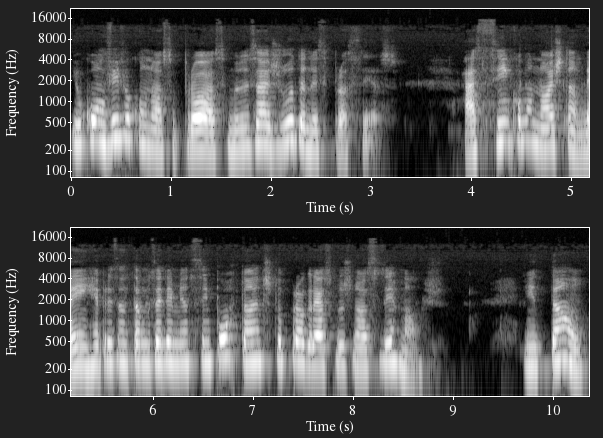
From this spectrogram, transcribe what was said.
e o convívio com o nosso próximo nos ajuda nesse processo. Assim como nós também representamos elementos importantes do progresso dos nossos irmãos. Então,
